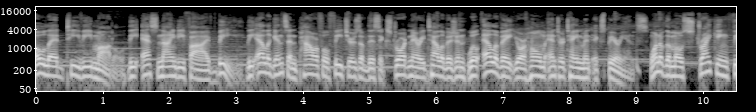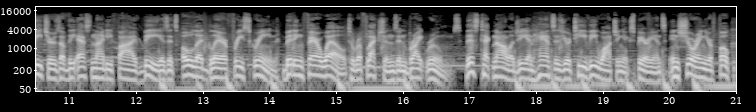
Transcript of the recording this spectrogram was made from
OLED TV model, the S95B. The elegance and powerful features of this extraordinary television will elevate your home entertainment experience. One of the most striking features of the S95B is its OLED glare-free screen, bidding farewell to reflections in bright rooms. This technology enhances your TV watching experience, ensuring your focus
